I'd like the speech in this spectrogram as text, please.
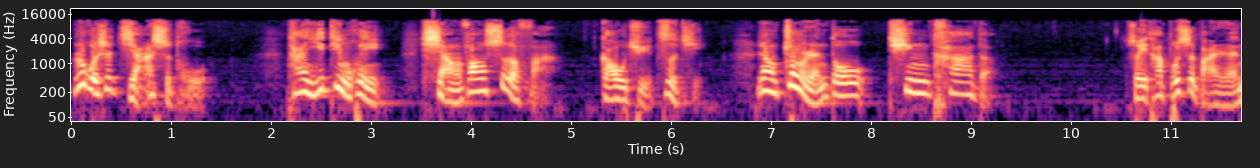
如果是假使徒，他一定会想方设法高举自己，让众人都。听他的，所以他不是把人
